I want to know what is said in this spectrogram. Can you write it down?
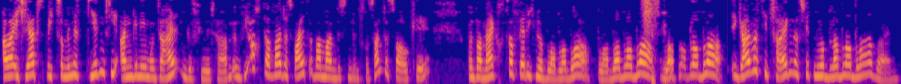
aber ich werde mich zumindest irgendwie angenehm unterhalten gefühlt haben. Irgendwie, ach, da war, das war jetzt aber mal ein bisschen interessant, das war okay. Und bei Microsoft werde ich nur bla bla bla, bla bla bla bla, bla bla bla bla. Egal was die zeigen, das wird nur bla bla bla sein.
